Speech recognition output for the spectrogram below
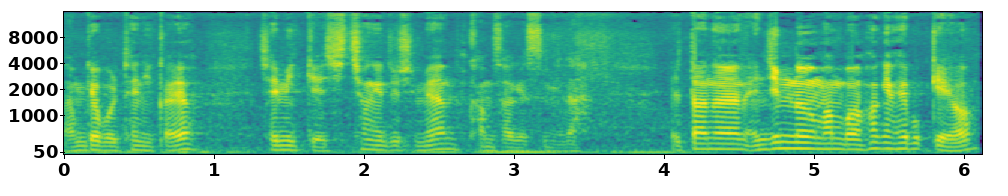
남겨볼 테니까요. 재밌게 시청해 주시면 감사하겠습니다. 일단은 엔진룸 한번 확인해 볼게요.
